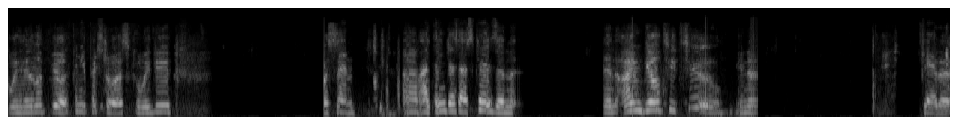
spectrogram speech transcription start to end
can we hit in the field can you pitch to us can we do and um, I think just as kids and and I'm guilty too, you know. Get it.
